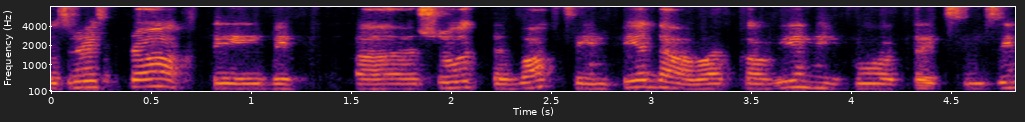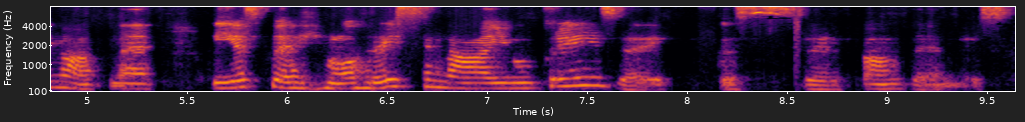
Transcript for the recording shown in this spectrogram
uzreiz proaktīvi šo vakcīnu piedāvāt kā vienīgo, teiksim, zinātnē iespējamo risinājumu krīzei, kas ir pandēmijas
